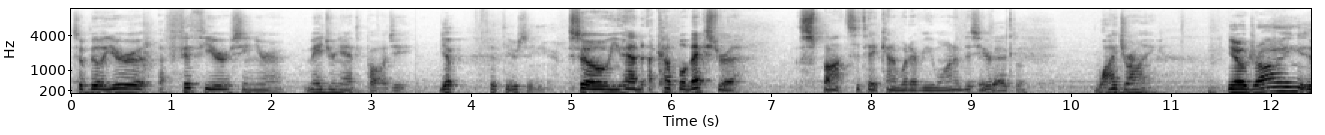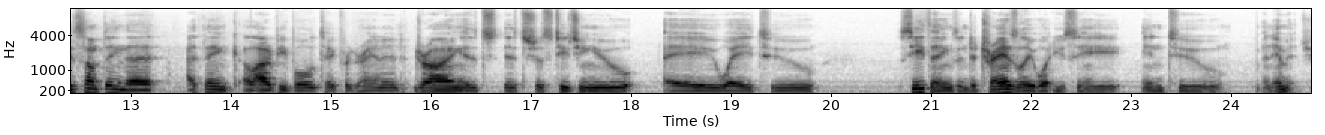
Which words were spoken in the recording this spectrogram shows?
So, Bill, you're a fifth year senior majoring in anthropology. Yep, fifth year senior. So, you had a couple of extra spots to take kind of whatever you wanted this year. Exactly. Why drawing? You know, drawing is something that I think a lot of people take for granted. Drawing it's it's just teaching you a way to see things and to translate what you see into an image.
